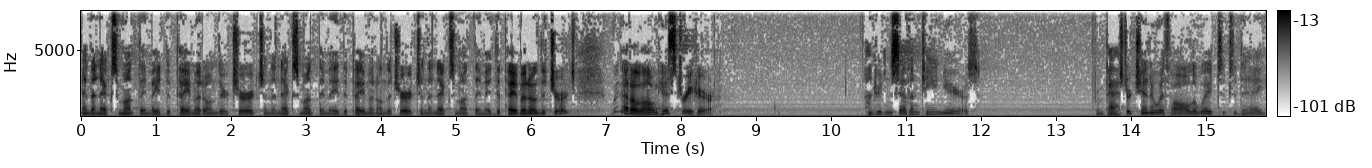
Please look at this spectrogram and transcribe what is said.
And the next month they made the payment on their church, and the next month they made the payment on the church, and the next month they made the payment on the church. We've got a long history here 117 years. From Pastor Chenoweth all the way to today.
